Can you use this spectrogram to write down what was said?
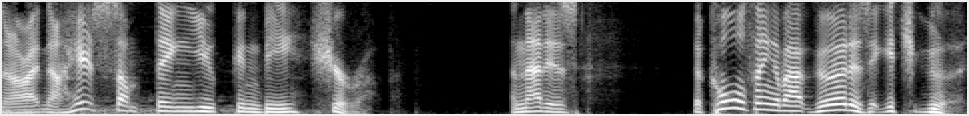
All right, now here's something you can be sure of, and that is the cool thing about good is it gets you good.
